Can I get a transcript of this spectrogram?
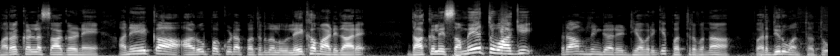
ಮರಕಳ್ಳ ಸಾಗರಣೆ ಅನೇಕ ಆರೋಪ ಕೂಡ ಪತ್ರದಲ್ಲಿ ಉಲ್ಲೇಖ ಮಾಡಿದ್ದಾರೆ. ದಾಖಲೆ ಸಮೇತವಾಗಿ ರಾಮಲಿಂಗಾರೆಡ್ಡಿ ಅವರಿಗೆ ಪತ್ರವನ್ನು ಬರೆದಿರುವಂಥದ್ದು.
